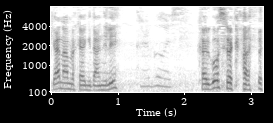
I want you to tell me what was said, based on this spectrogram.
क्या नाम रखा है गीतांजलि? खरगोश। खरगोश रखा है।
